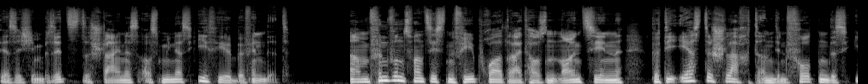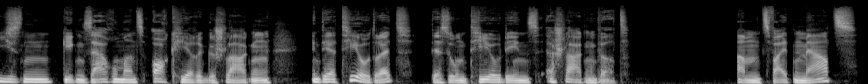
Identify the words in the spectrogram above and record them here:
der sich im Besitz des Steines aus Minas Ithil befindet. Am 25. Februar 3019 wird die erste Schlacht an den Furten des Isen gegen Sarumans Orkheere geschlagen, in der Theodred, der Sohn Theodens, erschlagen wird. Am 2. März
